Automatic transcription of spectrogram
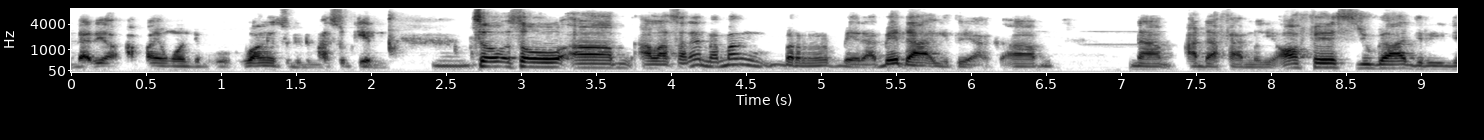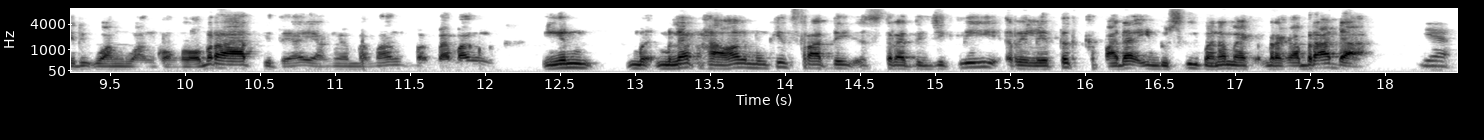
dari apa yang uang yang sudah dimasukin. Hmm. So so um, alasannya memang berbeda-beda gitu ya. Um, nah ada family office juga jadi jadi uang-uang konglomerat gitu ya yang memang memang ingin melihat hal-hal mungkin strategi strategically related kepada industri di mana mereka, mereka berada. Yeah.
